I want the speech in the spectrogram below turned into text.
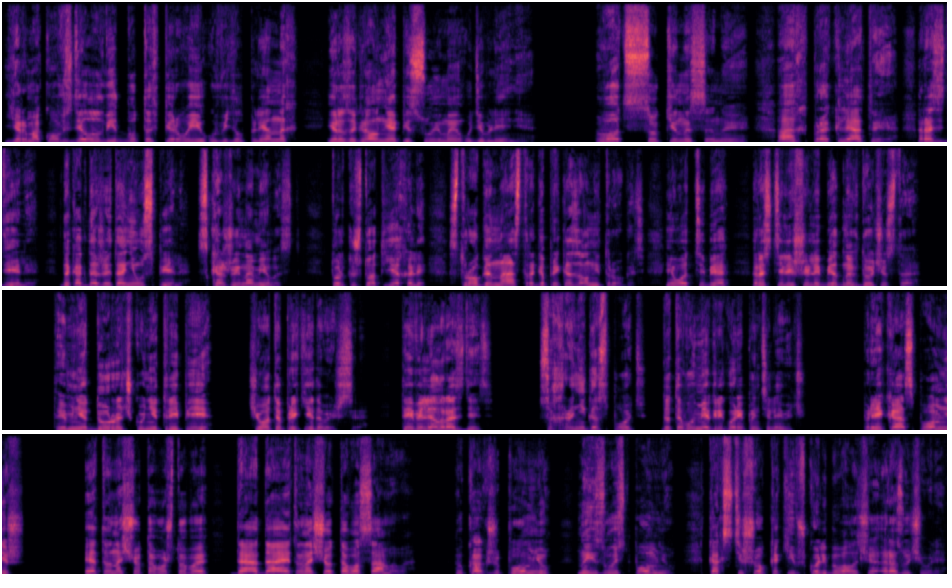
Ермаков сделал вид, будто впервые увидел пленных и разыграл неописуемое удивление. «Вот сукины сыны! Ах, проклятые! Раздели! Да когда же это они успели? Скажи на милость! Только что отъехали, строго-настрого приказал не трогать. И вот тебе растелешили бедных дочисто. Ты мне дурочку не трепи! Чего ты прикидываешься? Ты велел раздеть? Сохрани Господь! Да ты в уме, Григорий Пантелеевич! Приказ помнишь? Это насчет того, чтобы... Да-да, это насчет того самого. Ну как же, помню. Наизусть помню. Как стишок, какие в школе бывалоча разучивали.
